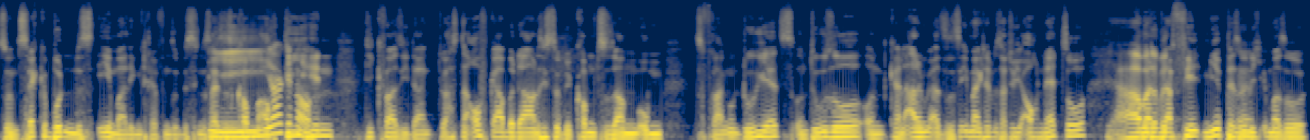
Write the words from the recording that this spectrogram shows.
So ein zweckgebundenes ehemaligen Treffen so ein bisschen. Das heißt, es kommen auch Ja, genau. die hin, die quasi dann, du hast eine Aufgabe da und siehst so, wir kommen zusammen, um zu fragen, und du jetzt und du so und keine Ahnung, also das ehemalige Treffen ist natürlich auch nett so, ja, aber, aber, da da, fehlt mir persönlich immer so,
